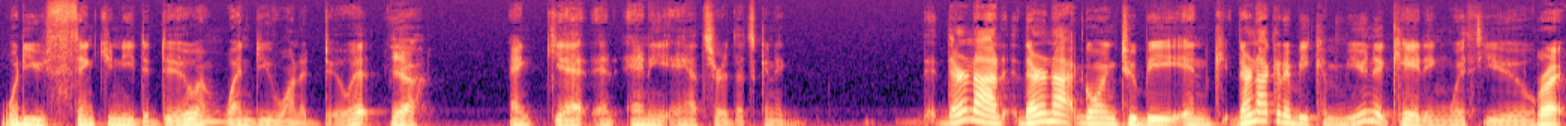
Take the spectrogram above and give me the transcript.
What do you think you need to do, and when do you want to do it?" Yeah, and get an, any answer that's going to they're not they're not going to be in they're not going to be communicating with you right,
